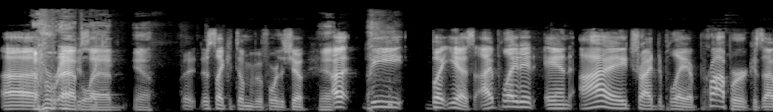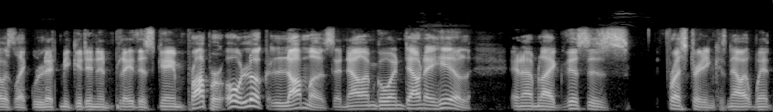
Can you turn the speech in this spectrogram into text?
Uh, a rad just like- lad. yeah. but just like you told me before the show. Yeah. Uh, the but yes, I played it and I tried to play it proper because I was like, well, let me get in and play this game proper. Oh, look, llamas, and now I'm going down a hill, and I'm like, this is frustrating because now it went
